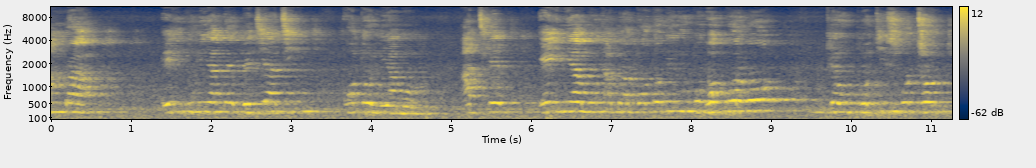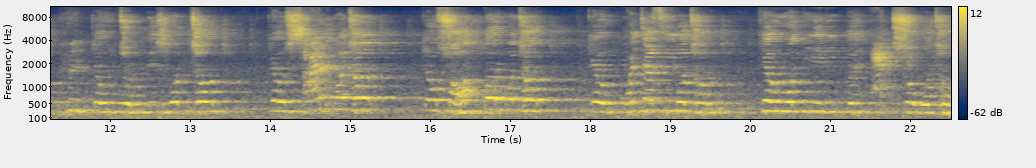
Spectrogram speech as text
আমরা এই দুনিয়াতে বেঁচে আছি, কত নিয়ামত। আজকে এই নিয়ামত আমরা কতদিন উপভোগ করব? কেউ পঁচিশ বছর, কেউ চল্লিশ বছর, কেউ ষাট বছর, কেউ সত্তর বছর, কেউ পঁচাশি বছর, কেউ অতিরিক্ত একশো বছর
